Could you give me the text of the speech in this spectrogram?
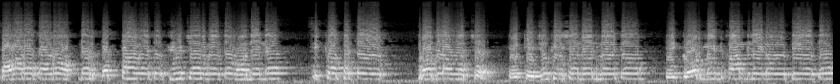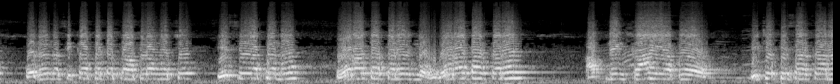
ಸವಾರದಾಡು ಅಪ್ನರ್ ಬೆಟ್ಟಾಗೈತೆ ಫ್ಯೂಚರ್ ಬೇತೆ ಒಂದೇನು ಸಿಕ್ಕಾಪಟ್ಟೆ પ્રોબ્લેમ વચ્ચે એક એજ્યુકેશન એન્ડ એક ગવર્મેન્ટ કામની હોતી હોય ઓનને સિક્કાપટ્ટે પ્રોબ્લેમ વચ્ચે એસે આપણને હોરાટા કરે છે હોરાટા કરે આપણે કાંઈ આપણે બીજેપી સરકાર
